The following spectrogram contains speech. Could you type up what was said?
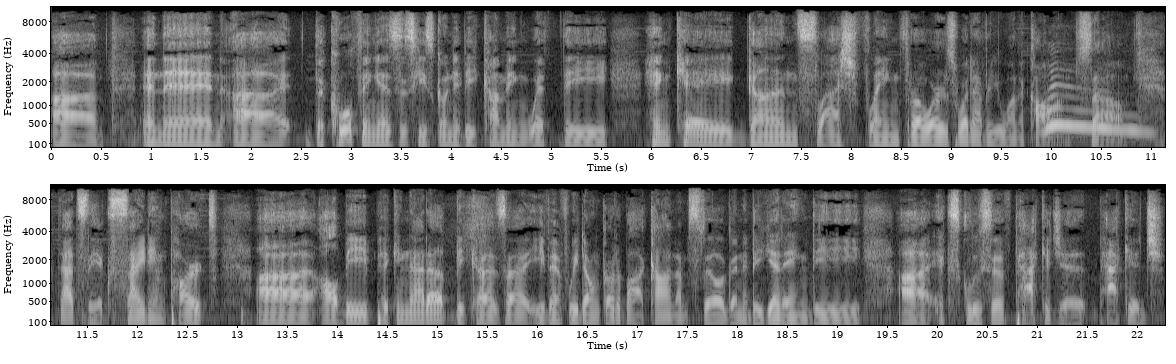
Um and then uh, the cool thing is, is he's going to be coming with the Henkei gun slash flamethrowers, whatever you want to call them. So that's the exciting part. Uh, I'll be picking that up because uh, even if we don't go to BotCon, I'm still going to be getting the uh, exclusive package. Package.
